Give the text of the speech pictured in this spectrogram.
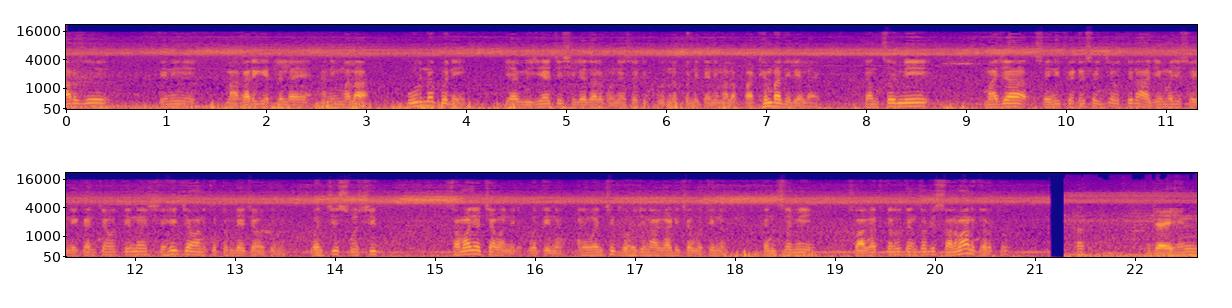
अर्ज त्यांनी माघारी घेतलेला आहे आणि मला पूर्णपणे या विजयाचे शिलेदार होण्यासाठी पूर्णपणे त्यांनी मला पाठिंबा दिलेला आहे. त्यांचं मी माझ्या सैनिक फेडरेशनच्या वतीनं आजी माझ्या सैनिकांच्या वतीनं शहीद जवान कुटुंबियाच्या वतीनं वंचित शोषित समाजाच्या वतीनं आणि वंचित बहुजन आघाडीच्या वतीनं त्यांचं मी स्वागत करतो त्यांचा मी सन्मान करतो. जय हिंद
